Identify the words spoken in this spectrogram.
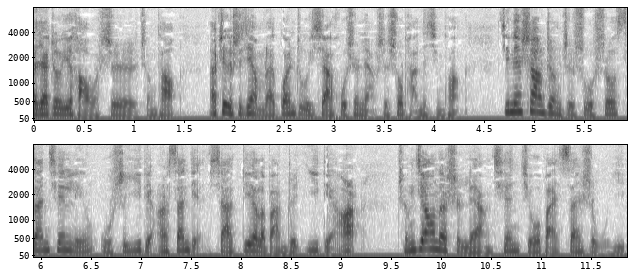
大家周一好，我是程涛。那这个时间我们来关注一下沪深两市收盘的情况。今天上证指数收三千零五十一点二三点，下跌了百分之一点二，成交呢是两千九百三十五亿。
